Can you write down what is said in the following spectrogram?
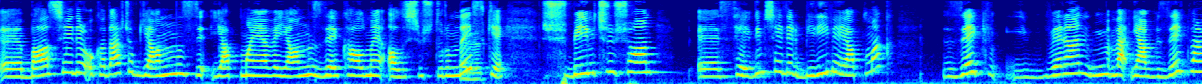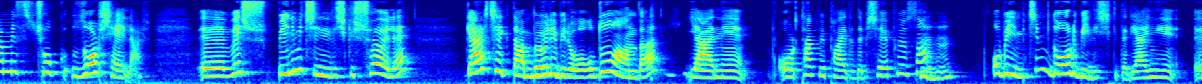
e, bazı şeyleri o kadar çok yalnız yapmaya ve yalnız zevk almaya alışmış durumdayız Evet. ki şu, benim için şu an e, sevdiğim şeyleri biriyle yapmak zevk veren yani zevk vermesi çok zor şeyler. E, ve şu, benim için ilişki şöyle gerçekten böyle biri olduğu anda yani ortak bir paydada bir şey yapıyorsam Hı hı. o benim için doğru bir ilişkidir. Yani, e,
